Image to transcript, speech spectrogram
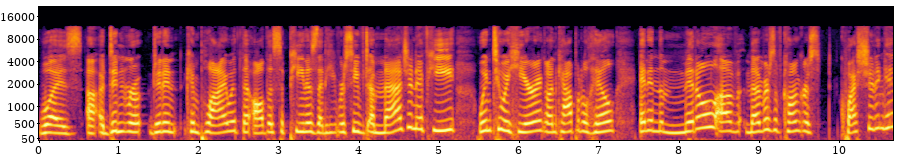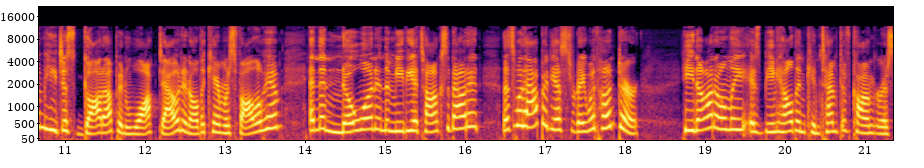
was uh, didn't re- didn't comply with the, all the subpoenas that he received. Imagine if he went to a hearing on Capitol Hill and in the middle of members of Congress questioning him, he just got up and walked out, and all the cameras follow him, and then no one in the media talks about it. That's what happened yesterday with Hunter. He not only is being held in contempt of Congress,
